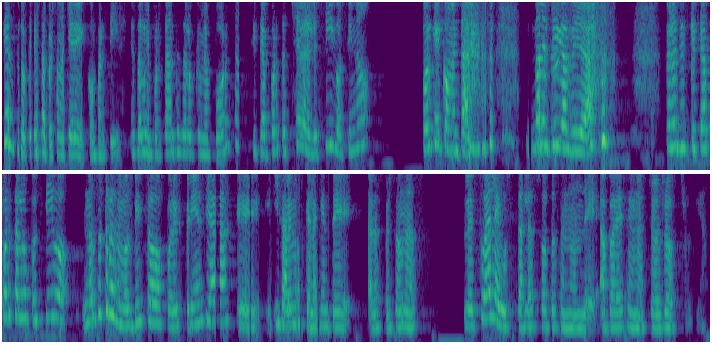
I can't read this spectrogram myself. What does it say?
qué es lo que esta persona quiere compartir. ¿Es algo importante? ¿Es algo que me aporta? Si te aporta, chévere, le sigo. Si no, ¿por qué comentar? no le sigas ya. Pero si es que te aporta algo positivo, nosotros hemos visto por experiencia eh, y sabemos que a la gente, a las personas, les suele gustar las fotos en donde aparecen nuestros rostros ya.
